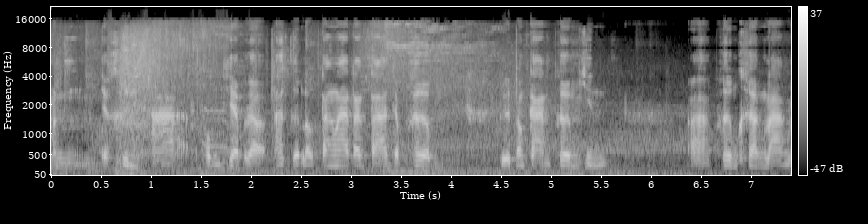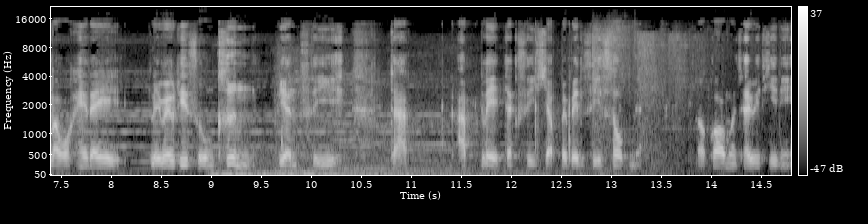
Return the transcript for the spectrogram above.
มันจะขึ้นช้า ผมเทียบแล้ว ถ้าเกิดเราตั้งหน้าตั้งตาจะเพิ่ม หรือต้องการเพิ่มหินอ่าเพิ่มเครื่องรางเราให้ได้ เลเวลที่สูงขึ้น เปลี่ยนสีจากอัปเกรดจากสีเขียวไปเป็นสีส้มเนี่ย แล้วก็มาใช้วิธีนี้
